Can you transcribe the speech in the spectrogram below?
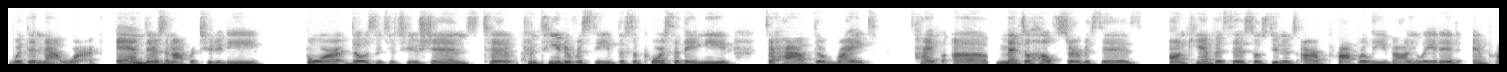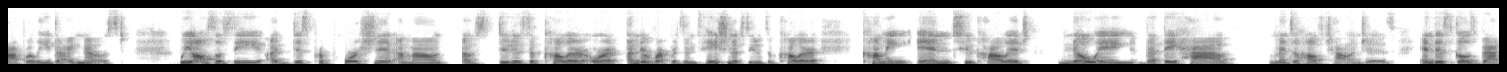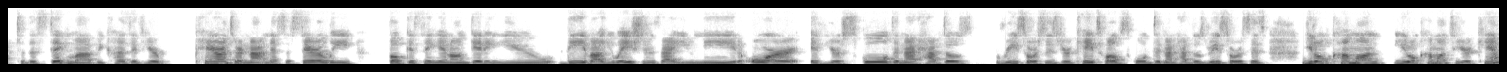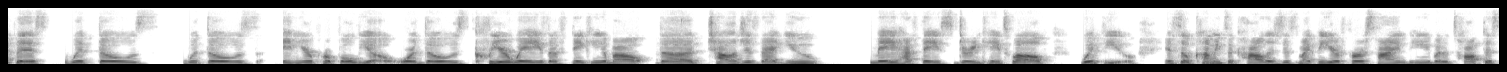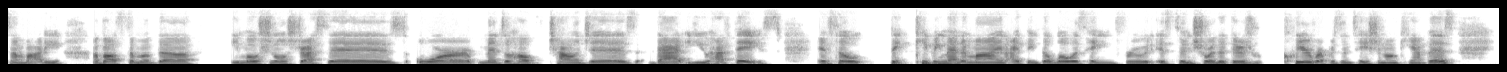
within that work. And there's an opportunity for those institutions to continue to receive the supports that they need to have the right type of mental health services on campuses so students are properly evaluated and properly diagnosed. We also see a disproportionate amount of students of color or underrepresentation of students of color coming into college knowing that they have mental health challenges. And this goes back to the stigma because if your parents are not necessarily focusing in on getting you the evaluations that you need, or if your school did not have those resources your k-12 school did not have those resources you don't come on you don't come onto your campus with those with those in your portfolio or those clear ways of thinking about the challenges that you may have faced during K 12 with you. And so coming to college, this might be your first time being able to talk to somebody about some of the emotional stresses or mental health challenges that you have faced. And so th- keeping that in mind, I think the lowest hanging fruit is to ensure that there's clear representation on campus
